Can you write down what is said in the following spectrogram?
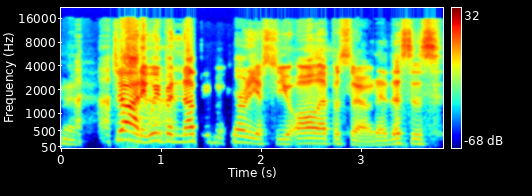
Johnny, we've been nothing but courteous to you all episode, and this is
